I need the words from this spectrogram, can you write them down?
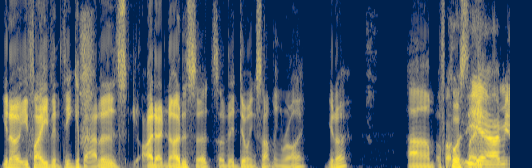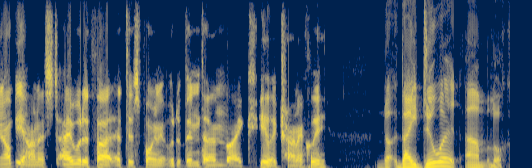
You know, if I even think about it, it's, I don't notice it, so they're doing something right. You know. Um, of course, they, yeah, I mean, I'll be honest. I would have thought at this point it would have been done like electronically. No, they do it. Um, look,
